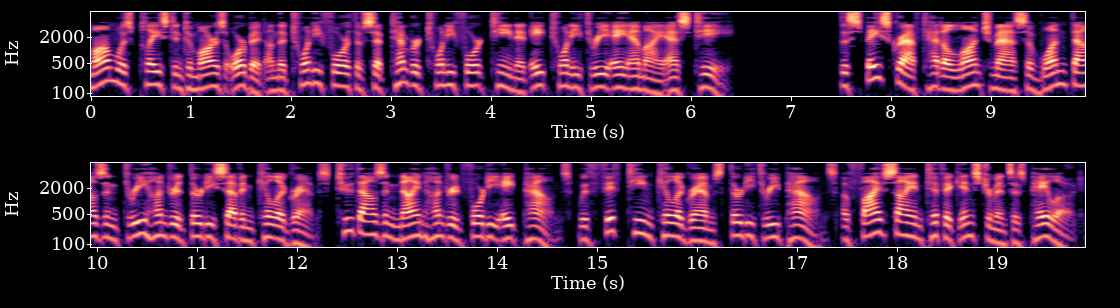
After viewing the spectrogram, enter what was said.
MOM was placed into Mars orbit on 24 September 2014 at 8.23 am IST. The spacecraft had a launch mass of 1337 kilograms, 2948 pounds, with 15 kilograms, 33 pounds of five scientific instruments as payload.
